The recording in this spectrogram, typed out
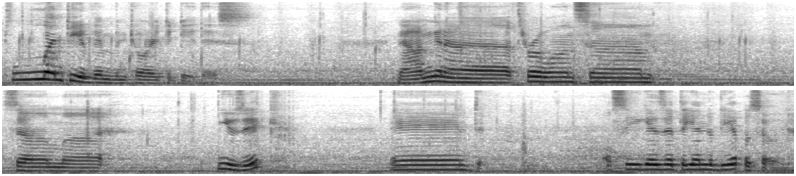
plenty of inventory to do this. Now I'm gonna throw on some some uh, music and I'll see you guys at the end of the episode.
